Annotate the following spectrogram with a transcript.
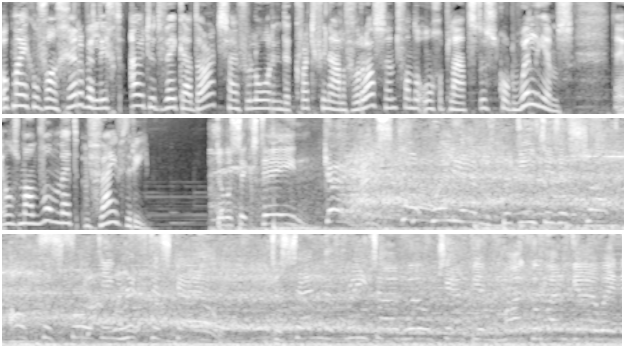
Ook Michael van Gerwen ligt uit het WK darts. Hij verloor in de kwartfinale verrassend van de ongeplaatste Scott Williams. De Engelsman won met 5-3. Double 16. Good. And Scott Williams produces a shot off the sporting Richter scale to send the three-time world champion Michael van Gerwen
